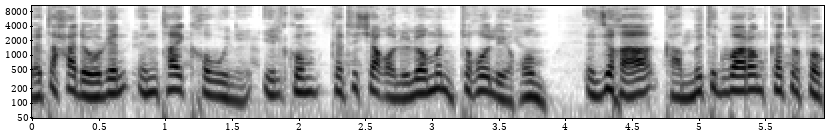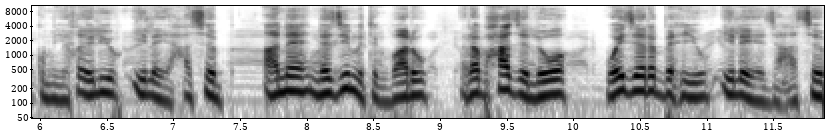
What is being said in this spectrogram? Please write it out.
በቲ ሓደ ወገን እንታይ ክኸውን እዩ ኢልኩም ክትሻቐሉሎምን ትኽእሉ ኢኹም፣ እዚ ኸኣ ካብ ምትግባሮም ከትርፈኩም ይኽእል እዩ ኢለ ይሓስብ። ኣነ ነዚ ምትግባሩ ረብሓ ዘለዎ ወይ ዘርብሕ እዩ ኢለ እየ ዝሓስብ።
